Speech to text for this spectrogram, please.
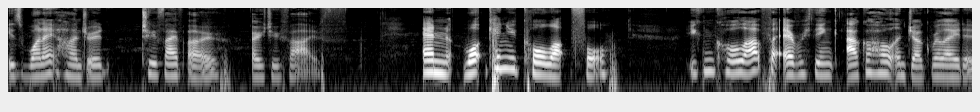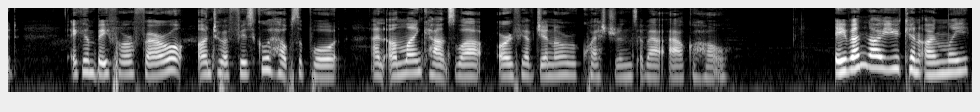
is 1800 250 025. And what can you call up for? You can call up for everything alcohol and drug related. It can be for referral onto a physical help support, an online counsellor, or if you have general questions about alcohol. Even though you can only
